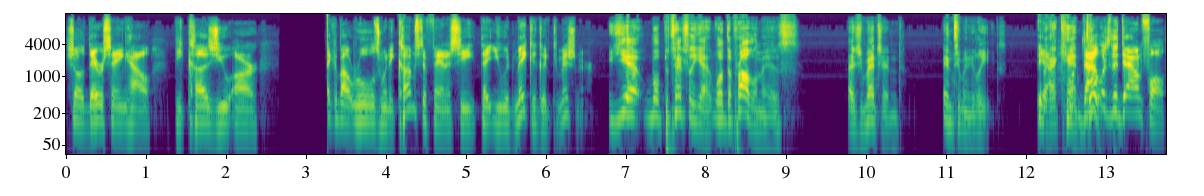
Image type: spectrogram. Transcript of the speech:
So they were saying how because you are like about rules when it comes to fantasy that you would make a good commissioner. Yeah, well, potentially, yeah. Well, the problem is, as you mentioned, in too many leagues. Like, I can't That do was the downfall.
